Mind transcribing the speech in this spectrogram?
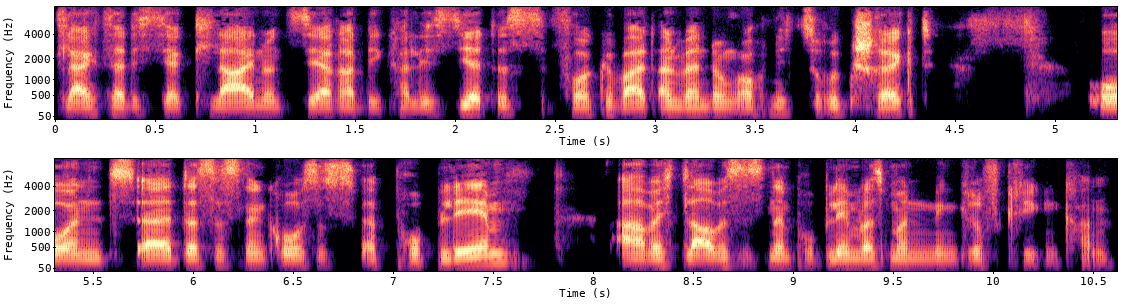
gleichzeitig sehr klein und sehr radikalisiert ist, vor Gewaltanwendung auch nicht zurückschreckt. Und äh, das ist ein großes äh, Problem. Aber ich glaube, es ist ein Problem, was man in den Griff kriegen kann.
